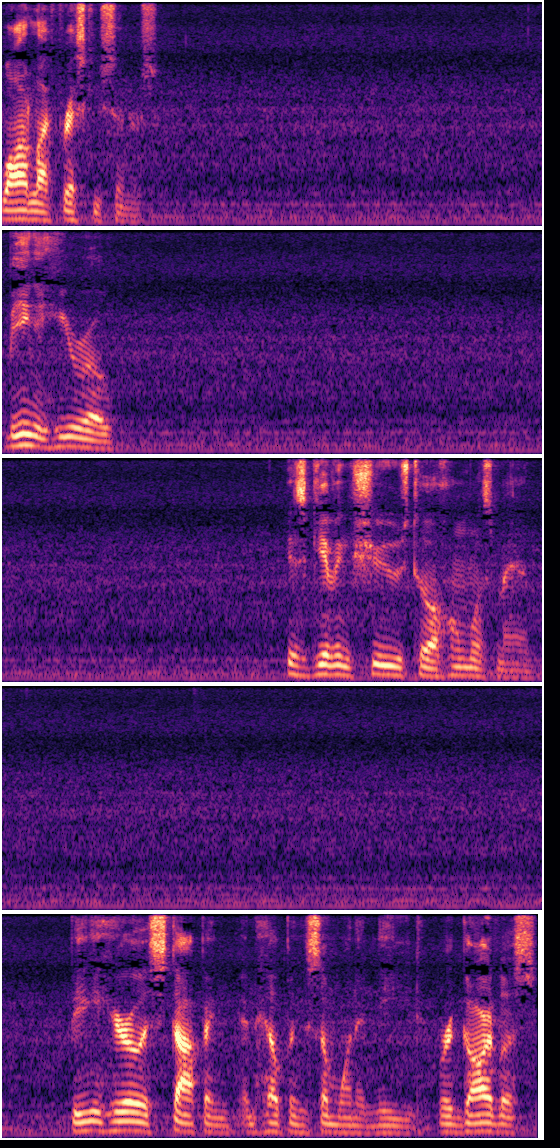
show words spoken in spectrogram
wildlife rescue centers. Being a hero is giving shoes to a homeless man. Being a hero is stopping and helping someone in need, regardless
